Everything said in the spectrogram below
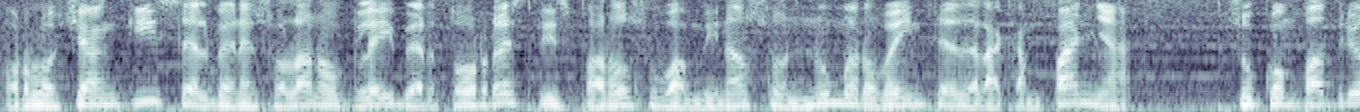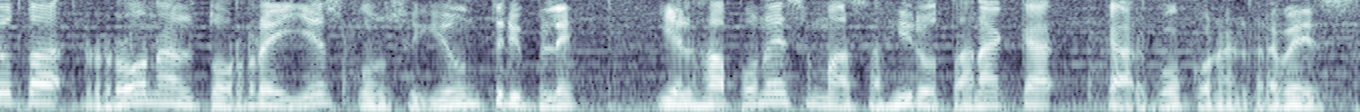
Por los Yankees, el venezolano Gleyber Torres disparó su bambinazo número 20 de la campaña. Su compatriota Ronald Torreyes consiguió un triple y el japonés Masahiro Tanaka cargó con el revés.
